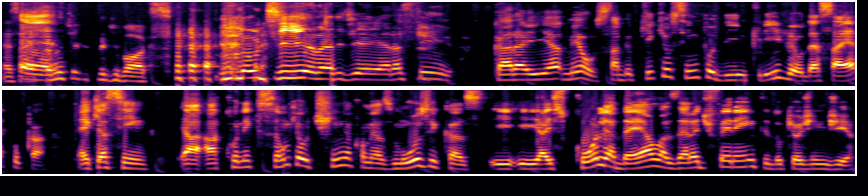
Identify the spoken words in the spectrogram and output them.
nessa é, época não tinha footbox. não tinha, né, DJ? Era assim, o cara ia, meu, sabe o que que eu sinto de incrível dessa época? É que assim a, a, conexão que eu tinha com minhas músicas e, e, a escolha delas era diferente do que hoje em dia.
